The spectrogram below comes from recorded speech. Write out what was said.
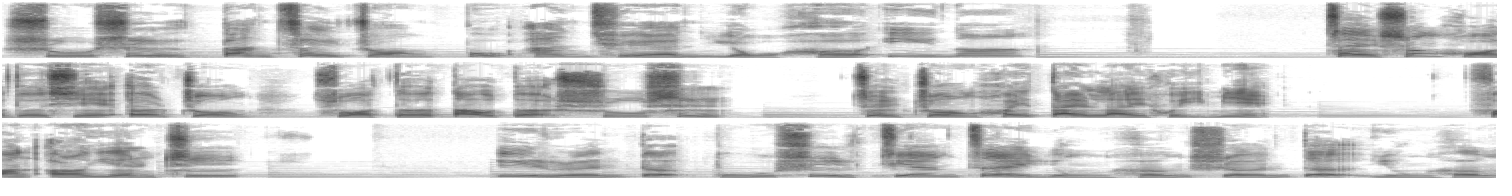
舒适但最终不安全有何意呢？在生活的邪恶中所得到的舒适，最终会带来毁灭。反而言之，一人的不是将在永恒神的永恒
